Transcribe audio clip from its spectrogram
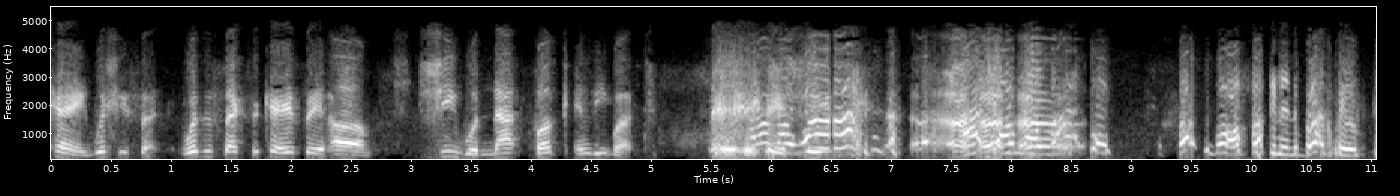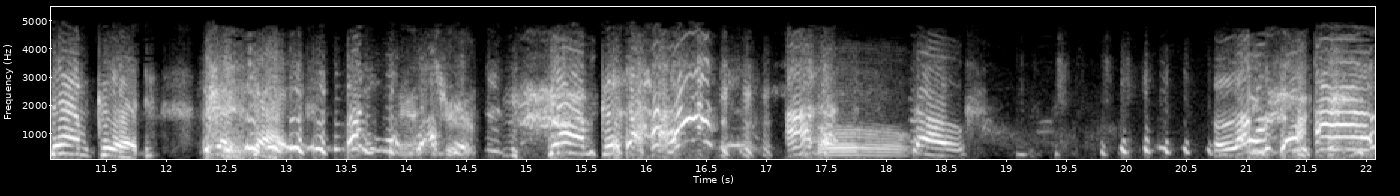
K, what she said? What did Sexy K say? Um, she would not fuck in the butt. I don't know why. I don't know why. First of all, fucking in the butt feels damn good. Okay. That's true. Damn good. oh. So, close your eyes.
